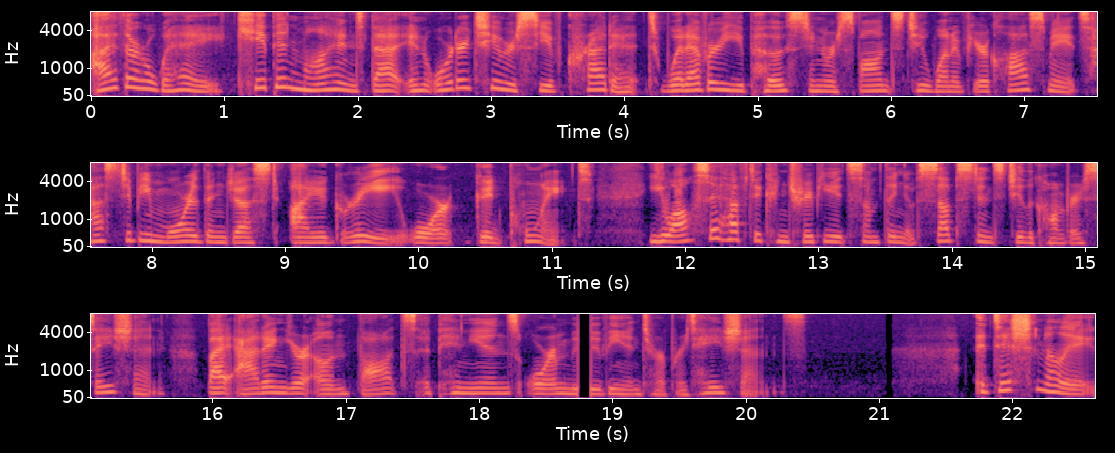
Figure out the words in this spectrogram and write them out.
Either way, keep in mind that in order to receive credit, whatever you post in response to one of your classmates has to be more than just I agree or good point. You also have to contribute something of substance to the conversation by adding your own thoughts, opinions, or movie interpretations. Additionally,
